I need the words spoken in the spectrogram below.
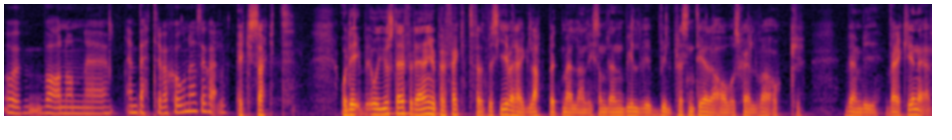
och vara någon, eh, en bättre version av sig själv. Exakt. Och, det, och just därför är den ju perfekt för att beskriva det här glappet mellan liksom den bild vi vill presentera av oss själva och vem vi verkligen är.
